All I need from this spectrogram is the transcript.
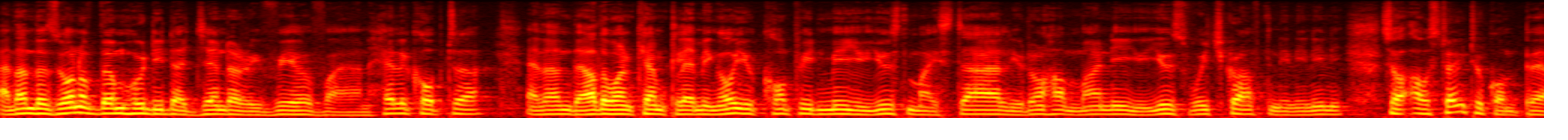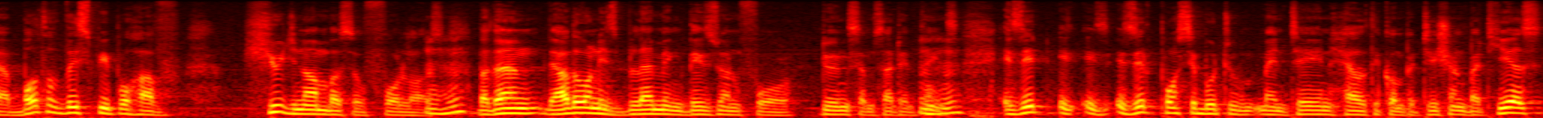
And then there's one of them who did a gender reveal via an helicopter. And then the other one came claiming, oh, you copied me, you used my style, you don't have money, you use witchcraft, nini, nini. So I was trying to compare. Both of these people have huge numbers of followers. Mm-hmm. But then the other one is blaming this one for doing some certain things. Mm-hmm. Is, it, is, is it possible to maintain healthy competition? But yes,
